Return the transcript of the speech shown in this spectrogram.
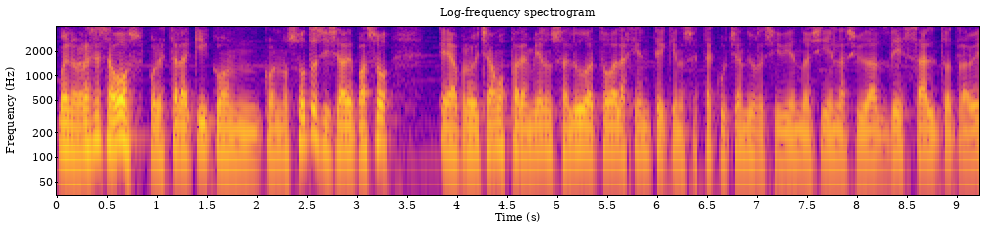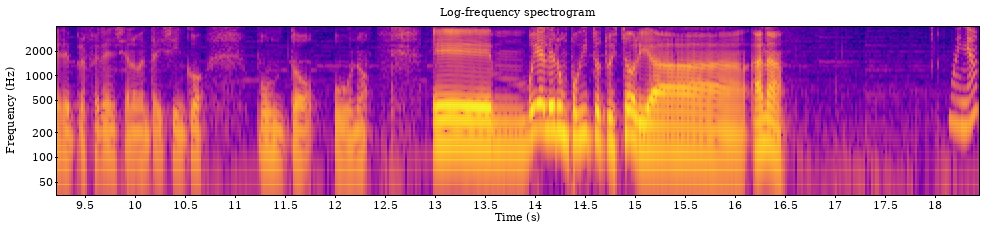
Bueno, gracias a vos por estar aquí con, nosotros y ya de paso eh, aprovechamos para enviar un saludo a toda la gente que nos está escuchando y recibiendo allí en la ciudad de Salto a través de Preferencia 95.1. Eh, voy a leer un poquito tu historia, Ana. Bueno.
